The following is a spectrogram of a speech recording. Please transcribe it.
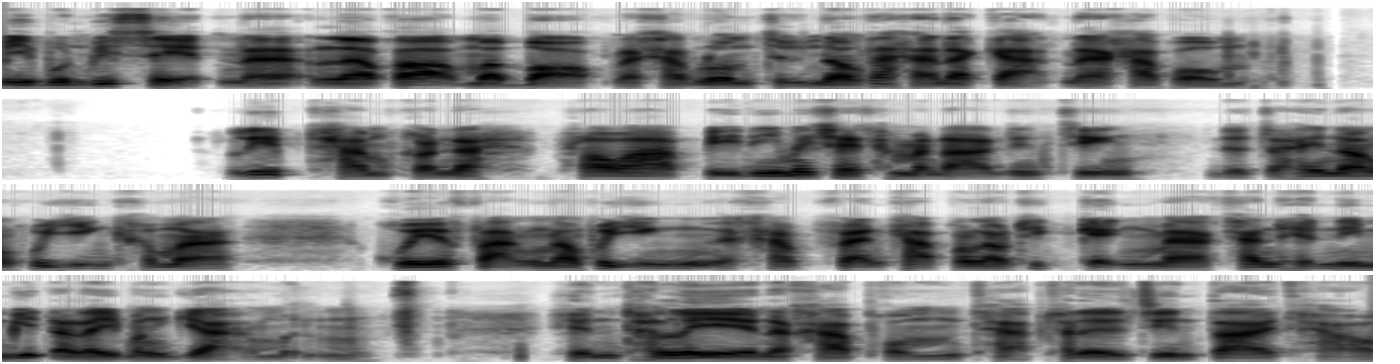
มีบุญพิเศษนะแล้วก็มาบอกนะครับ รวมถึงน้องทหารอากาศนะครับผม รีบทำก่อนนะ เพราะว่าปีนี้ไม่ใช่ธรรมดาจริง ๆ เดี๋ยวจะให้น้องผู้หญิงเข้ามา คุยให้ฟังน้องผู้หญิงนะครับ แฟนคลับของเราที่เก่งมากท่านเห็นนิมิตอะไรบางอย่างเหมือน เห็นทะเลนะครับ ผมแถบทะเลจีนใต้แถว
